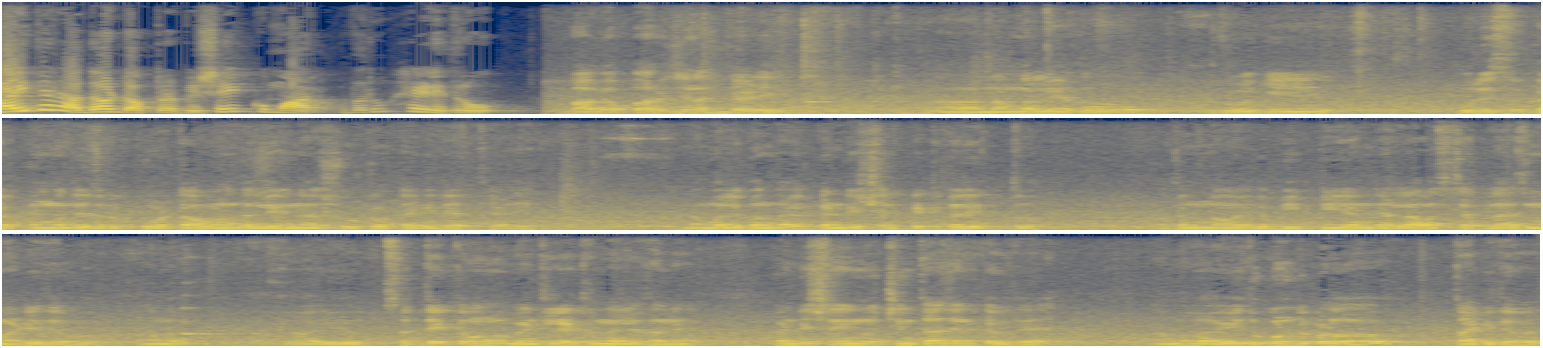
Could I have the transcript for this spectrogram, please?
ವೈದ್ಯರಾದ ಡಾಕ್ಟರ್ ವಿಜಯ್ ಕುಮಾರ್ ಅವರು ಹೇಳಿದರು. ಭಾಗಪ್ಪ ಅರ್ಜುನ್ ಅಂತೇಳಿ ನಮ್ಮಲ್ಲಿ ಅದು ರೋಗಿ ಪೊಲೀಸರು ಕರ್ಕೊಂಡು ಬಂದಿದ್ರು, ಕೋರ್ಟ್ ಆವರಣದಲ್ಲಿ ಏನೋ ಶೂಟೌಟ್ ಆಗಿದೆ ಅಂತ ಹೇಳಿ. ನಮ್ಮಲ್ಲಿ ಬಂದಾಗ ಕಂಡೀಷನ್ ಕ್ರಿಟಿಕಲ್ ಇತ್ತು. ಅದನ್ನು ನಾವು ಈಗ ಬಿ ಪಿ ಅಂತ ಎಲ್ಲ ಸ್ಟೆಬಿಲೈಸ್ ಮಾಡಿದೆವು. ಆಮೇಲೆ ಇದು ಸದ್ಯಕ್ಕೆ ಅವನು ವೆಂಟಿಲೇಟರ್ನಲ್ಲಿದ್ದಾನೆ ಕಂಡೀಷನ್ ಇನ್ನೂ ಚಿಂತಾಜನಕವಿದೆ. ಆಮೇಲೆ ಐದು ಗುಂಡುಗಳು ತಾಗಿದ್ದೇವೆ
